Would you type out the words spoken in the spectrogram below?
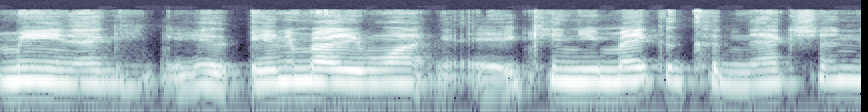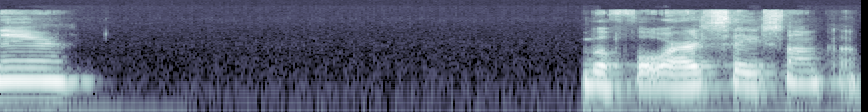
I mean, anybody want, can you make a connection there? Before I say something?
